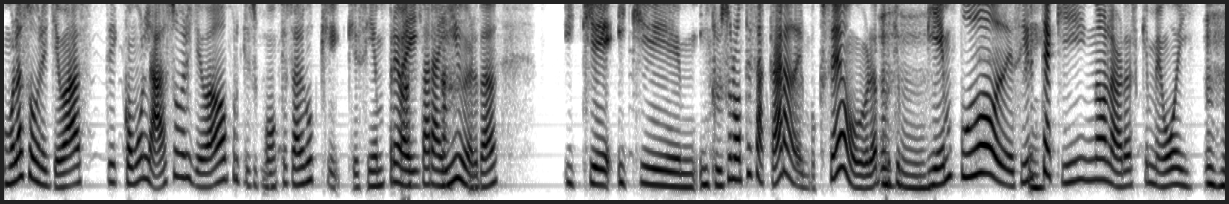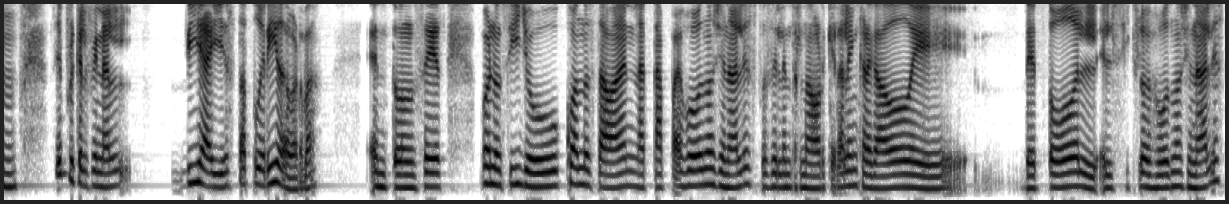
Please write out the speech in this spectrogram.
¿Cómo la sobrellevaste? ¿Cómo la has sobrellevado? Porque supongo que es algo que, que siempre va a estar ahí, ¿verdad? Y que, y que incluso no te sacara del boxeo, ¿verdad? Porque bien pudo decirte aquí, no, la verdad es que me voy. Sí, porque al final, día ahí está tu herida, ¿verdad? Entonces, bueno, sí, yo cuando estaba en la etapa de Juegos Nacionales, pues el entrenador que era el encargado de, de todo el, el, ciclo de Juegos Nacionales,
